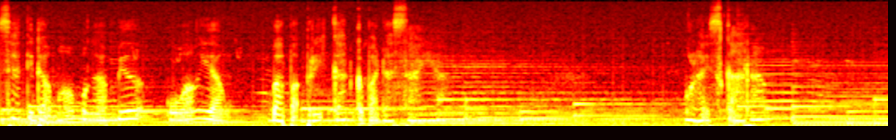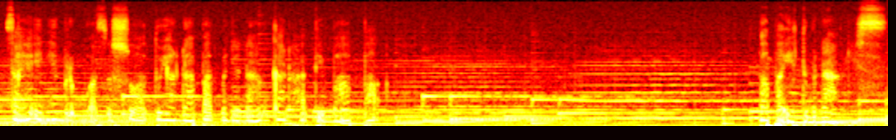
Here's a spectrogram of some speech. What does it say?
saya tidak mau mengambil uang yang Bapak berikan kepada saya. Mulai sekarang, saya ingin berbuat sesuatu yang dapat menyenangkan hati Bapak. Bapak itu menangis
